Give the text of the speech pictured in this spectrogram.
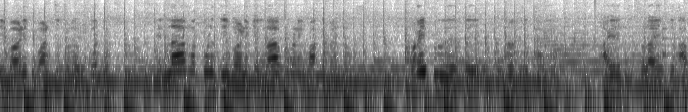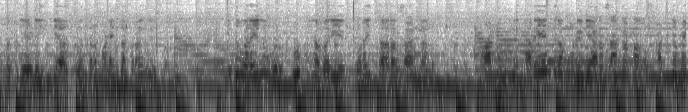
தீபாவளிக்கு வாழ்த்து சொல்லும் போது எல்லா மக்களும் தீபாவளிக்கு எல்லா பொருளையும் வாங்க வேண்டும். குறைப்பு விதத்தை கொண்டு வந்திருக்காங்க. ஆயிரத்தி தொள்ளாயிரத்தி நாற்பத்தி ஏழு இந்தியா சுதந்திரம் அடைந்த பிறகு இதுவரையிலும் ஒரு கூட்டின வரியை குறைத்த அரசாங்கம் மாண்புமிகு நரேந்திர மோடியுடைய அரசாங்கமாக மட்டுமே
